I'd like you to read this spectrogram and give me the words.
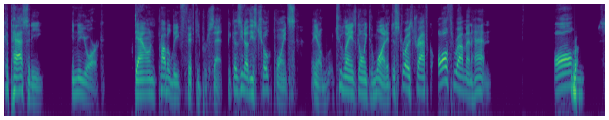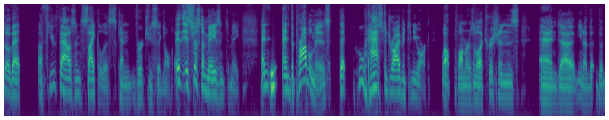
capacity in New York down probably 50% because you know these choke points, you know, two lanes going to one, it destroys traffic all throughout Manhattan. All right. so that a few thousand cyclists can virtue signal. It, it's just amazing to me. And and the problem is that who has to drive into New York? Well, plumbers and electricians and uh, you know the, the,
